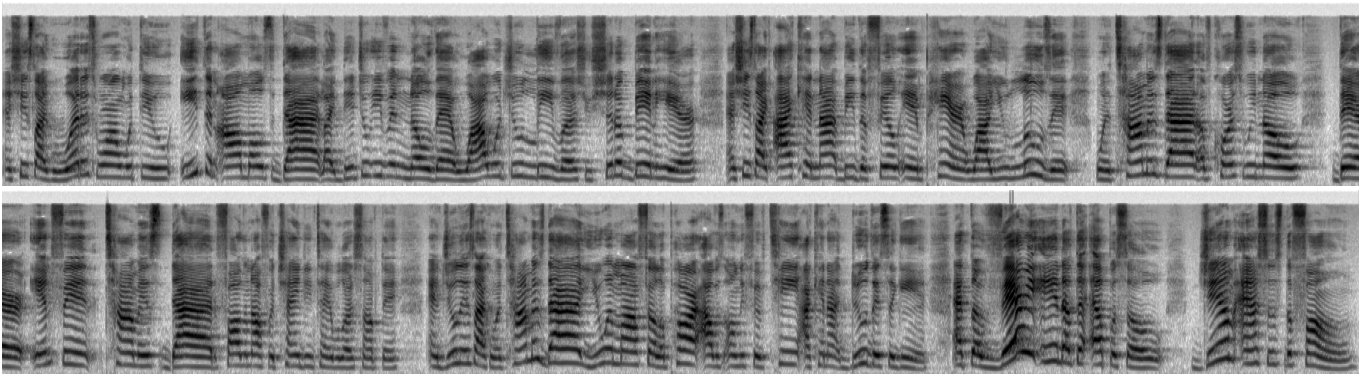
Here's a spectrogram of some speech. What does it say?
and she's like, What is wrong with you? Ethan almost died. Like, did you even know that? Why would you leave us? You should have been here. And she's like, I cannot be the fill in parent while you lose it. When Thomas died, of course, we know their infant Thomas died falling off a changing table or something. And Julia's like, when Thomas died, you and mom fell apart. I was only 15. I cannot do this again. At the very end of the episode, Jim answers the phone.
